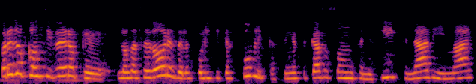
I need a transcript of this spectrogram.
Por ello considero que los hacedores de las políticas públicas, que en este caso son CENESID, CENADI y MAE,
